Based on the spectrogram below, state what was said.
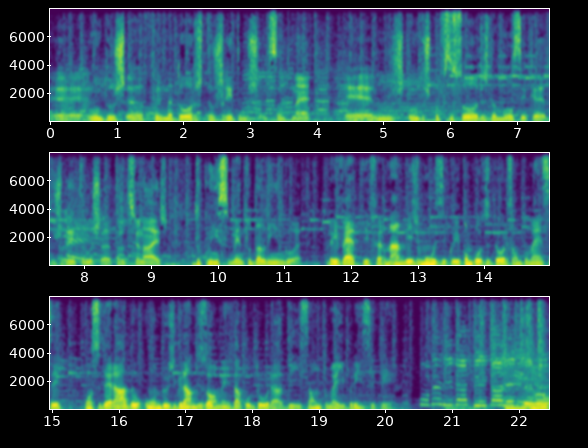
é um dos eh, firmadores dos ritmos de São Tomé, é um dos professores da música, dos ritmos eh, tradicionais, do conhecimento da língua. Rivete Fernandes, músico e compositor são tomense, considerado um dos grandes homens da cultura de São Tomé e Príncipe. Tingale clebo,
